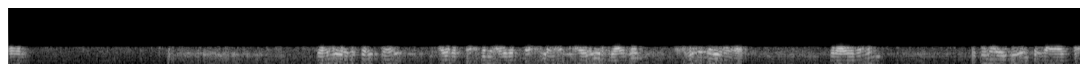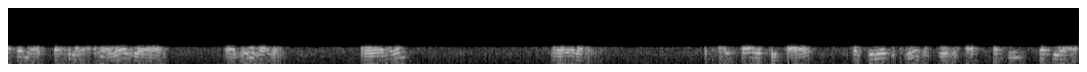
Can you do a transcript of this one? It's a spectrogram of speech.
Um, so anyway, the same thing. I would have fucked him, I would fucked him out, I wouldn't have loved him, I would have been Laura. Whatever it was. But you know, years ago, I was fucking, I was fucking out, and I was Laura. I didn't love him. Whatever it was. Whatever it was. But I promised you, Paul, that you make a commitment to me, I'll fucking fuck you out,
